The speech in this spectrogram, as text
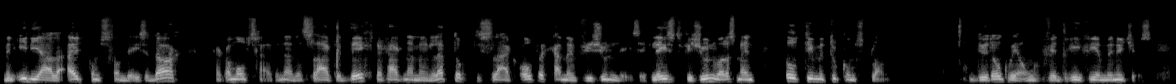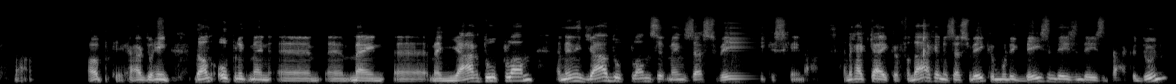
mijn ideale uitkomst van deze dag? Ga ik allemaal opschrijven. Nou, dan sla ik het dicht. Dan ga ik naar mijn laptop. Die sla ik open. Ik ga mijn visioen lezen. Ik lees het visioen. Wat is mijn ultieme toekomstplan? Duurt ook weer ongeveer drie, vier minuutjes. Nou, Hoppakee, ga ik doorheen. Dan open ik mijn, uh, uh, mijn, uh, mijn jaardoelplan. En in het jaardoelplan zit mijn zes weken schema. En dan ga ik kijken, vandaag in de zes weken moet ik deze en deze en deze taken doen.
